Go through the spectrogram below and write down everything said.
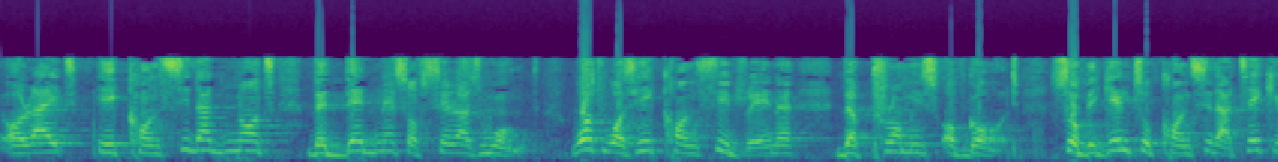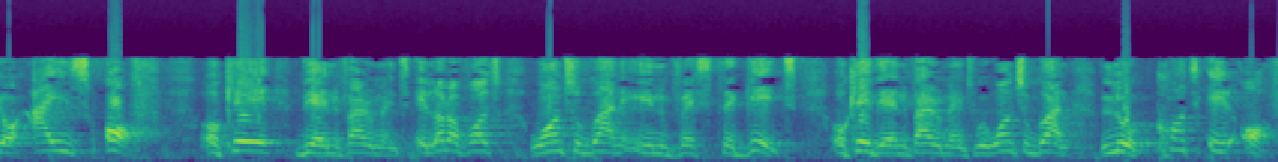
alright, he considered not the deadness of Sarah's womb. What was he considering? The promise of God. So begin to consider, take your eyes off okay, the environment. A lot of us want to go and investigate, okay, the environment. We want to go and look, cut it off,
